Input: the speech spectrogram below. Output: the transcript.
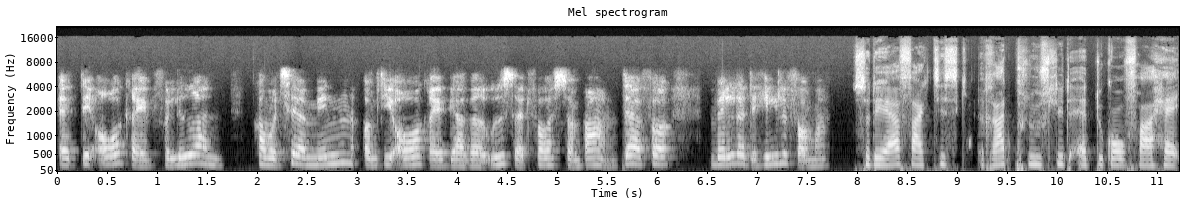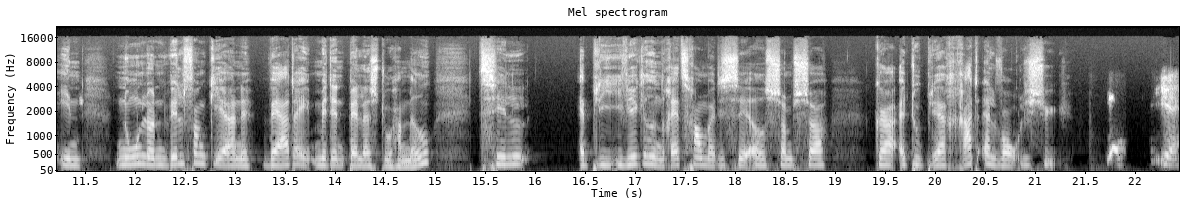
at det overgreb for lederen kommer til at minde om de overgreb, jeg har været udsat for som barn. Derfor vælter det hele for mig. Så det er faktisk ret pludseligt, at du går fra at have en nogenlunde velfungerende hverdag med den ballast, du har med, til at blive i virkeligheden retraumatiseret, som så gør, at du bliver ret alvorligt syg. Ja, ja.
